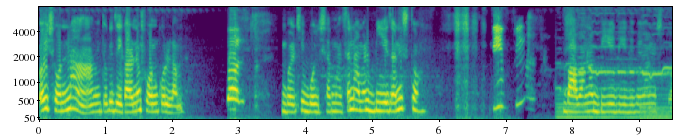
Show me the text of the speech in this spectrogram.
ওই শোন না আমি তোকে যে কারণে ফোন করলাম। বল। বলছি বৈশাখ মাসে না আমার বিয়ে জানিস তো? বাবা? না বিয়ে দিয়ে দিবে জানিস তো?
